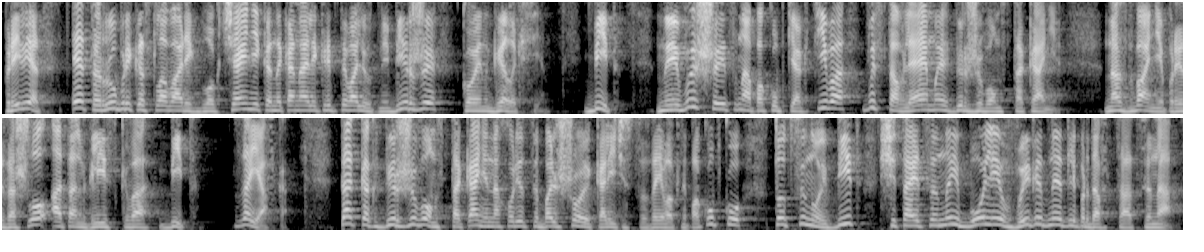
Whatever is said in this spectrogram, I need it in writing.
Привет! Это рубрика «Словарик блокчайника» на канале криптовалютной биржи CoinGalaxy. Бит – наивысшая цена покупки актива, выставляемая в биржевом стакане. Название произошло от английского «bit» – заявка. Так как в биржевом стакане находится большое количество заявок на покупку, то ценой бит считается наиболее выгодная для продавца цена.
